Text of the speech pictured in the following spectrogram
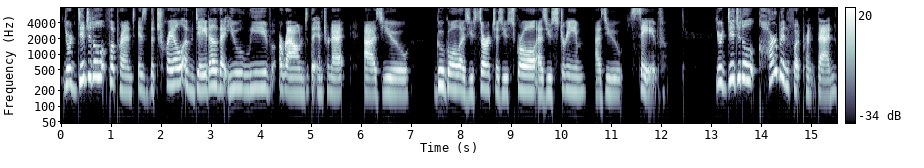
Your digital footprint is the trail of data that you leave around the internet as you Google, as you search, as you scroll, as you stream, as you save. Your digital carbon footprint then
